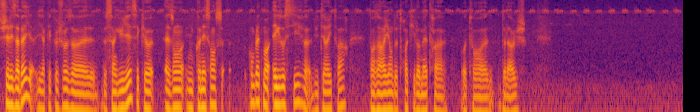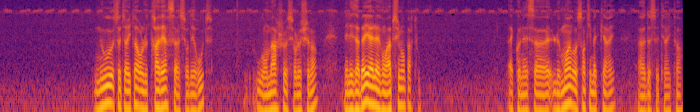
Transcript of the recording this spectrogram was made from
Chez les abeilles, il y a quelque chose de singulier, c'est qu'elles ont une connaissance complètement exhaustive du territoire dans un rayon de 3 km autour de la ruche. Nous, ce territoire, on le traverse sur des routes où on marche sur le chemin. Mais les abeilles, elles, elles vont absolument partout. Elles connaissent le moindre centimètre carré de ce territoire.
